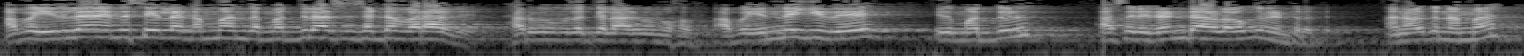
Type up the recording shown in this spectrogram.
அப்ப இதுல என்ன செய்யல? நம்ம அந்த மத்துல் அசல் சட்டம் வராது. ஹர்பு முதக்கல் ஹர்பு முகப் அப்ப என்னைக்கு இது? இது மத்துல் அசல் ரெண்டு அளவுக்கு நின்றது. அதனால தான் நம்ம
